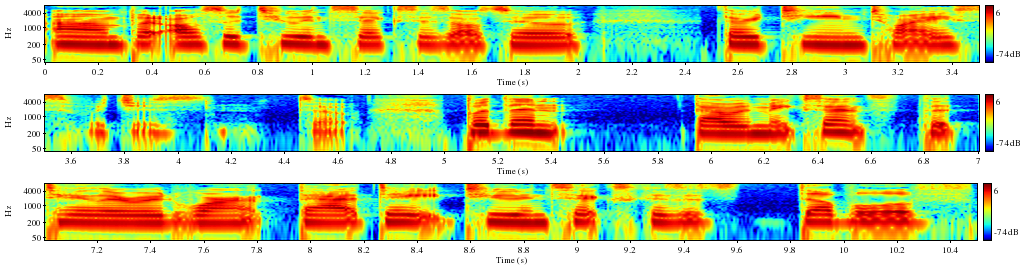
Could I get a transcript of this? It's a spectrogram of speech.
Um, but also 2 and 6 is also 13 twice, which is so. But then that would make sense that Taylor would want that date 2 and 6 because it's double of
